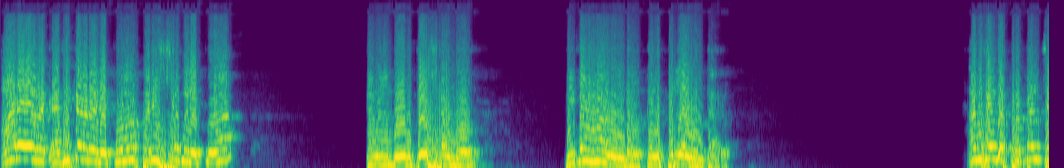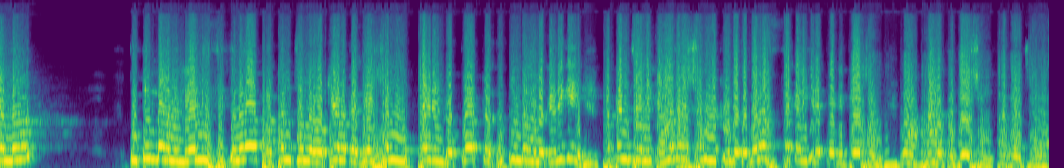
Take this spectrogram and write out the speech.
ఆడవాళ్ళకి అధికారాలు ఎక్కువ పరిశ్రమలు ఎక్కువ కానీ ఆ మూడు దేశాల్లో వివాహాలు ఉండవు కానీ పిల్లలు ఉంటారు. అందుకంటే ప్రపంచంలో కుటుంబాలు లేని స్థితిలో ప్రపంచంలో ఒకే ఒక దేశం ముప్పై రెండు కోట్ల కుటుంబాలు కలిగి ప్రపంచానికి ఆదర్శమైనటువంటి ఒక వ్యవస్థ కలిగినటువంటి దేశం మా భారతదేశం ప్రపంచంలో.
